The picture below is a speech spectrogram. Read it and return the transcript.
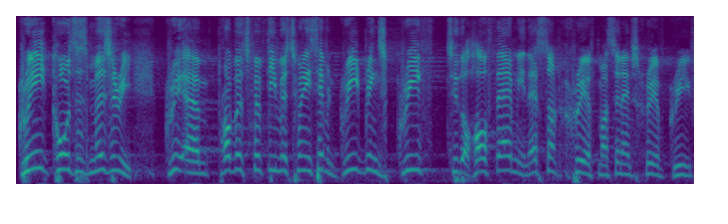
Greed causes misery. um, Proverbs 15, verse 27 greed brings grief to the whole family. And that's not grief. My surname's of Greeff.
